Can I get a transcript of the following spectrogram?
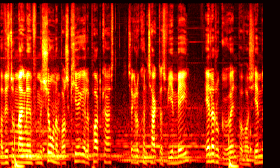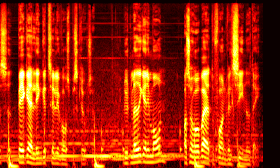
Og hvis du mangler information om vores kirke eller podcast, så kan du kontakte os via mail, eller du kan gå ind på vores hjemmeside. Begge er linket til i vores beskrivelse. Lyt med igen i morgen, og så håber jeg, at du får en velsignet dag.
